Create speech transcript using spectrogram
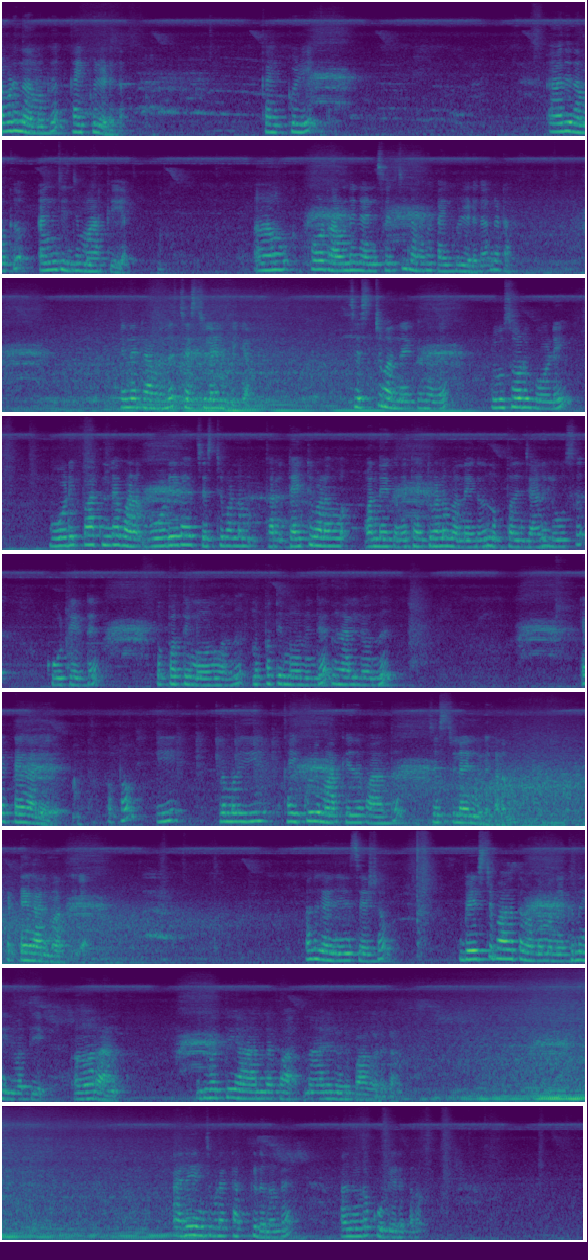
അവിടെ നമുക്ക് കൈക്കുഴി എടുക്കാം. കൈക്കുഴി ആദ്യം നമുക്ക് അഞ്ച് ഇഞ്ച് മാർക്ക് ചെയ്യാം. ആ ഫോർ റൗണ്ടിനനുസരിച്ച് നമുക്ക് കൈക്കുഴി എടുക്കാം കേട്ടോ. എന്നിട്ട് അവിടെ നിന്ന് ചെസ്റ്റ് ലൈൻ പിടിക്കാം. ചെസ്റ്റ് വന്നേക്കുന്നത് ലൂസോട് കൂടി ബോഡി പാർട്ടിന്റെ ബോഡിയുടെ ചെസ്റ്റ് വണ്ണം ടൈറ്റ് വണ്ണം വന്നേക്കുന്നത് ടൈറ്റ് വണ്ണം വന്നേക്കുന്നത് മുപ്പതിഞ്ചാണ്. ലൂസ് കൂട്ടിയിട്ട് മുപ്പത്തി മൂന്ന് വന്ന് മുപ്പത്തി മൂന്നിന്റെ നാലിലൊന്ന് എട്ടേകാൽ വരും. അപ്പം ഈ നമ്മൾ ഈ കൈക്കുഴി മാർക്ക് ചെയ്ത ഭാഗത്ത് ചെസ്റ്റ് ലൈൻ എടുക്കണം എട്ടേകാൽ മാർക്ക് ചെയ്യാം. അത് കഴിഞ്ഞതിന് ശേഷം വേസ്റ്റ് ഭാഗത്തെ വണ്ണം വന്നേക്കുന്നത് ഇരുപത്തി ആറാണ് ഇരുപത്തി ആറിന്റെ പാ നാലിലൊരു ഭാഗം എടുക്കണം. അര ഇഞ്ച് കൂടെ ടക്ക് ഇടുന്നുണ്ട്. അതിനൂടെ കൂട്ടിയെടുക്കണം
